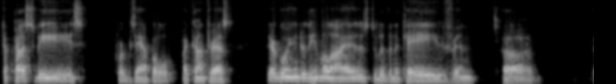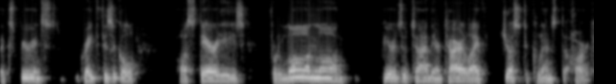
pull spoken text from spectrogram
tapasvis, for example, by contrast, they're going into the Himalayas to live in a cave and uh, experience great physical austerities for long, long periods of time, their entire life, just to cleanse the heart.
